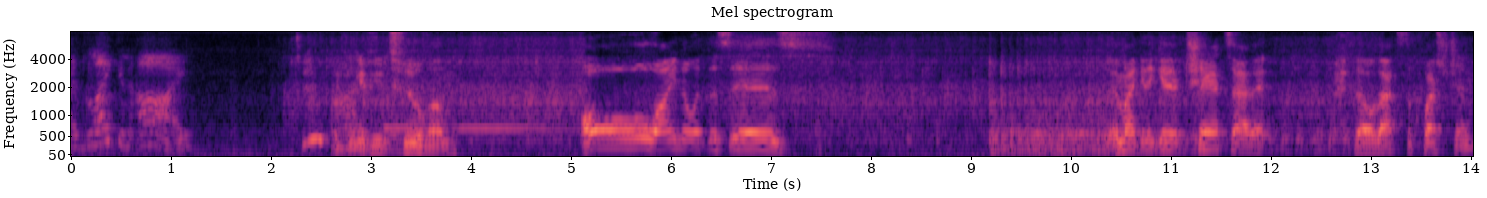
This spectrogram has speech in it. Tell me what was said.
I'd like an I. Two We can give you two of them. Oh, I know what this is. Am I going to get a chance at it? Though, that's the question.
